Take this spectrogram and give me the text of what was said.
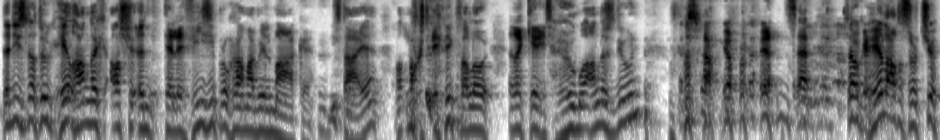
Dat is natuurlijk heel handig als je een televisieprogramma wil maken. Sta je? Want mocht Erik van Looy een keer iets helemaal anders doen, dan zou je. Dat zou ook een heel ander soort show.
